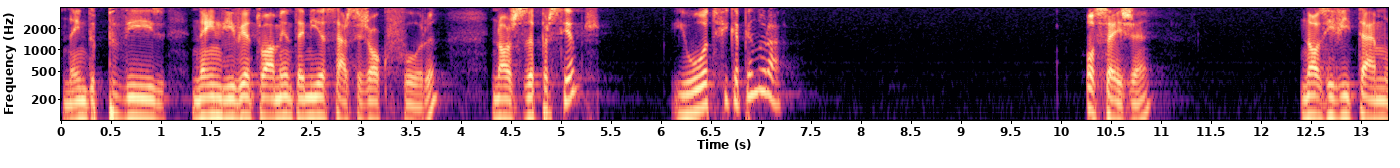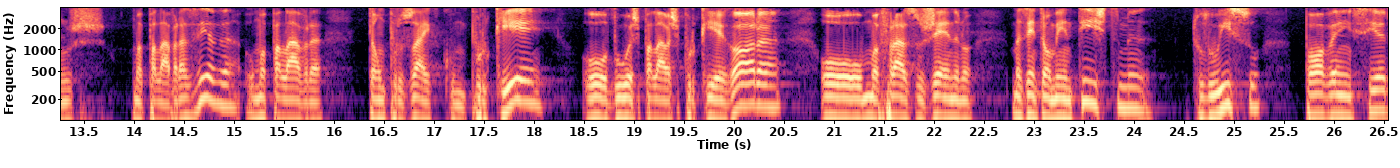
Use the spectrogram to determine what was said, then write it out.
nem de pedir, nem de eventualmente ameaçar, seja o que for, nós desaparecemos e o outro fica pendurado. Ou seja, nós evitamos uma palavra azeda, uma palavra tão prosaica como porquê, ou duas palavras porquê agora, ou uma frase do género mas então mentiste-me. Tudo isso podem ser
